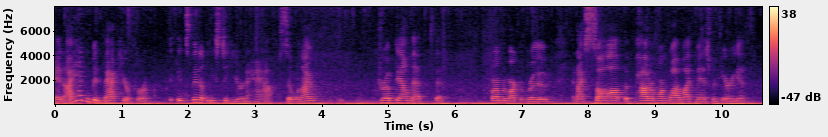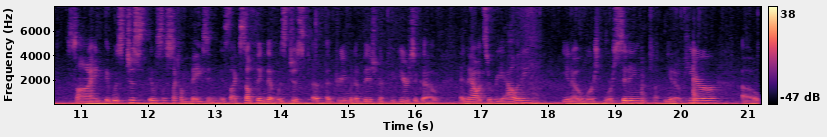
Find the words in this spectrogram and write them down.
And I hadn't been back here for, a- it's been at least a year and a half. So when I drove down that, that farm to market road and I saw the Powderhorn Wildlife Management Area sign, it was just, it was just like amazing. It's like something that was just a, a dream and a vision a few years ago, and now it's a reality. You know, we're, we're sitting, you know, here, uh,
